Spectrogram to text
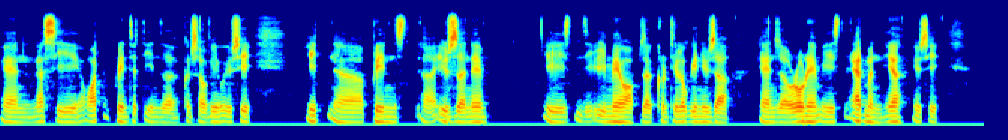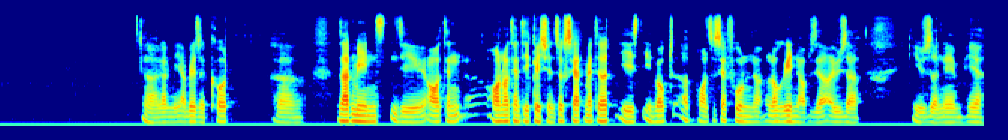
And let's see what printed in the console view. You see it uh, prints uh, username is the email of the currently login user and the role name is admin here you see. Uh, let me update the code. Uh, that means the on authentication success method is invoked upon successful login of the user username here.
